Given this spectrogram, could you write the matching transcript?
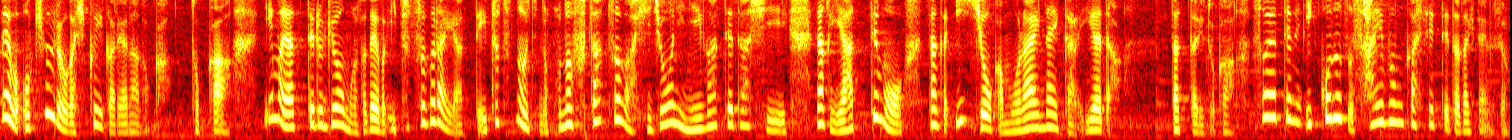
例えばお給料が低いから嫌なのかとか今やってる業務が例えば5つぐらいあって5つのうちのこの2つは非常に苦手だしなんかやってもなんかいい評価もらえないから嫌だだったりとかそうやってね1個ずつ細分化していっていただきたいんですよ。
